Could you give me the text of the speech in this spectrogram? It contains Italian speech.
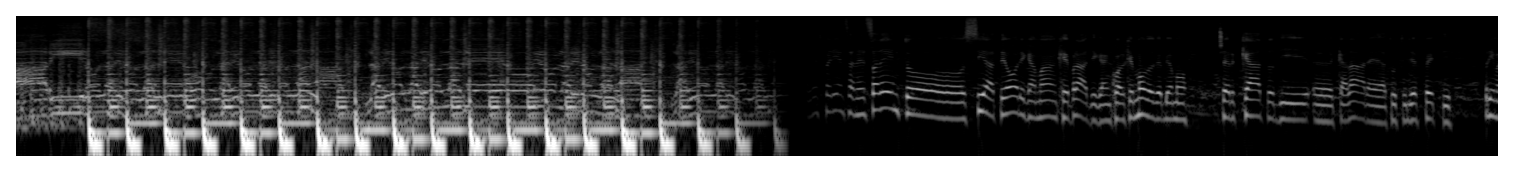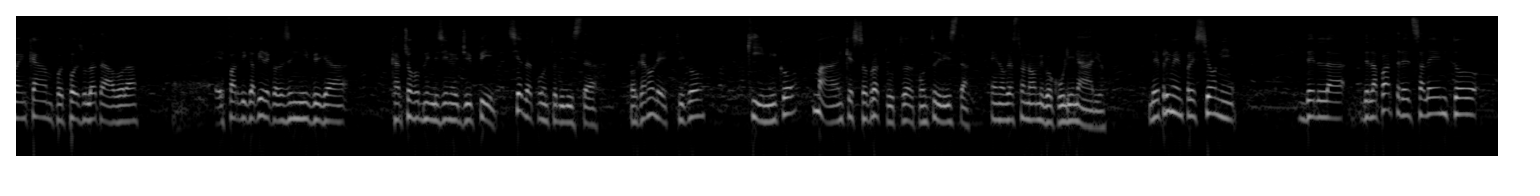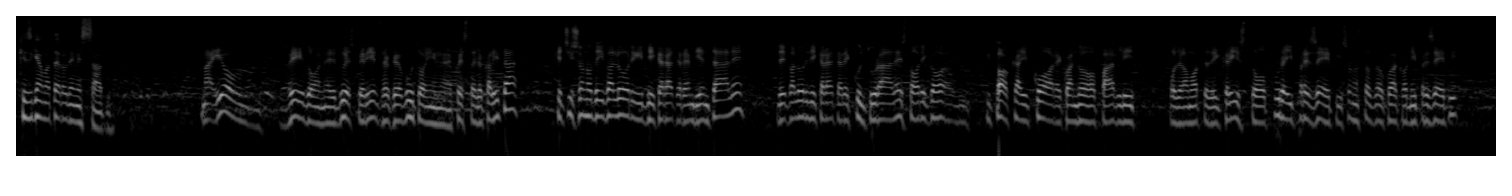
La rirolla, rirolla, le, rolla, rirolla, rirolla, la. La rirolla, rirolla, le, rirolla, rirolla, la. Un'esperienza nel Salento sia teorica ma anche pratica, in qualche modo vi abbiamo cercato di eh, calare a tutti gli effetti prima in campo e poi sulla tavola eh, e farvi capire cosa significa carciofo blindisino IGP sia dal punto di vista organolettico chimico, ma anche e soprattutto dal punto di vista enogastronomico culinario. Le prime impressioni della, della parte del Salento che si chiama Terra dei Messapi. Ma io vedo nelle due esperienze che ho avuto in queste località che ci sono dei valori di carattere ambientale, dei valori di carattere culturale, storico, ti tocca il cuore quando parli o della morte del Cristo oppure i presepi, sono stato qua con i presepi,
